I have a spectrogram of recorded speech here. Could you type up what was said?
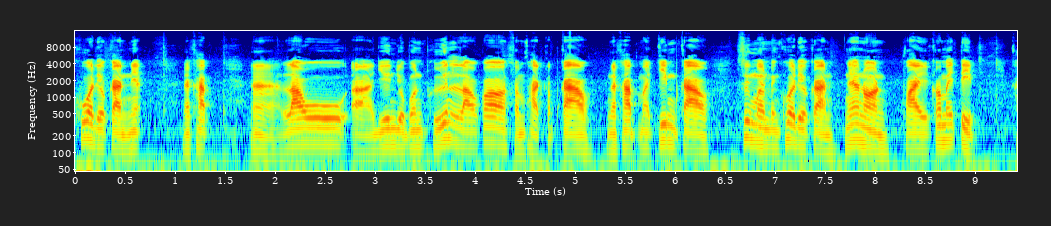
ขั้วเดียวกันเนี่ยนะครับ อ่าเราอ่ายืนอยู่บนพื้นเราก็สัมผัสกับกาวนะครับ มาจิ้มกาว ซึ่งมันเป็นขั้วเดียวกัน แน่นอนไฟก็ไม่ติดไข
